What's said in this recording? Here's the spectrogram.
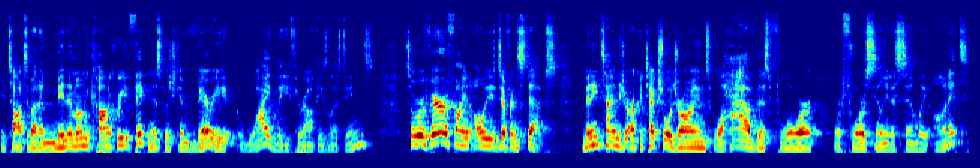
It talks about a minimum concrete thickness, which can vary widely throughout these listings. So we're verifying all these different steps. Many times your architectural drawings will have this floor or floor ceiling assembly on it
